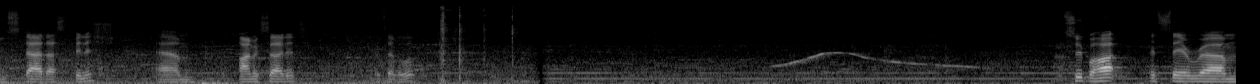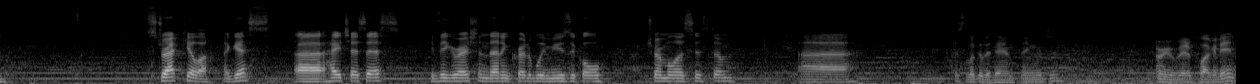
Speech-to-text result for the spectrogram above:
in Stardust finish. Um, I'm excited. Let's have a look. Super hot. It's their um, I guess. Uh, HSS configuration, that incredibly musical tremolo system. Uh, just look at the damn thing, would you? Or don't better plug it in.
